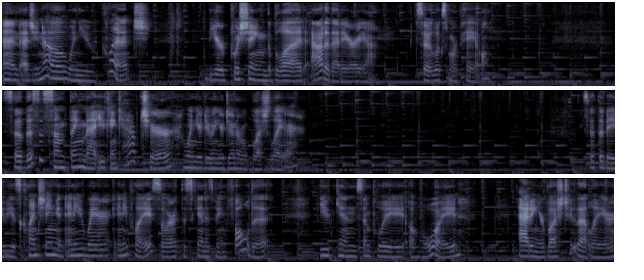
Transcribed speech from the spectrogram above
And as you know, when you clench, you're pushing the blood out of that area, so it looks more pale. So this is something that you can capture when you're doing your general blush layer. So if the baby is clenching in anywhere, any place, or if the skin is being folded, you can simply avoid adding your blush to that layer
